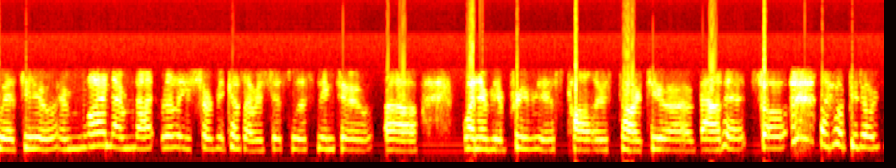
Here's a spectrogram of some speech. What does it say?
with you, and one I'm not really sure because I was just listening to uh, one of your previous callers talk to you about it. So I hope you don't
